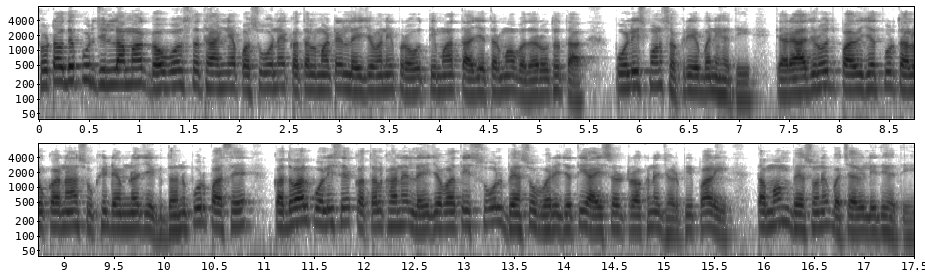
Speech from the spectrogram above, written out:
છોટાઉદેપુર જિલ્લામાં ગૌવંશ તથા અન્ય પશુઓને કતલ માટે લઈ જવાની પ્રવૃત્તિમાં તાજેતરમાં વધારો થતાં પોલીસ પણ સક્રિય બની હતી. ત્યારે આજરોજ પાવીજેતપુર તાલુકાના સુખી ડેમ નજીક ધનપુર પાસે કદવાલ પોલીસે કતલખાને લઈ જવાતી સોળ ભેંસો ભરી જતી આઈસર ટ્રકને ઝડપી પાડી તમામ ભેંસોને બચાવી લીધી હતી.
